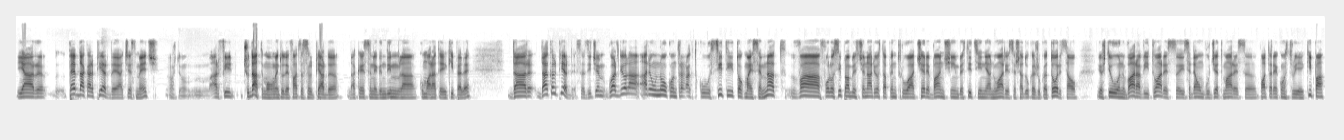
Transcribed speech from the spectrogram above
Iar Pep, dacă ar pierde acest meci, nu știu, ar fi ciudat în momentul de față să-l piardă, dacă e să ne gândim la cum arată echipele, uh, dar dacă îl pierde, să zicem, Guardiola are un nou contract cu City, tocmai semnat, va folosi probabil scenariul ăsta pentru a cere bani și investiții în ianuarie să-și aducă jucători sau, eu știu, în vara viitoare să îi se dea un buget mare să poată reconstrui echipa.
